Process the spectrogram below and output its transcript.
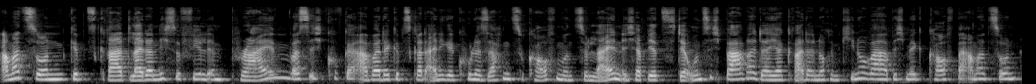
Amazon gibt's gerade leider nicht so viel im Prime, was ich gucke, aber da gibt's gerade einige coole Sachen zu kaufen und zu leihen. Ich habe jetzt Der Unsichtbare, der ja gerade noch im Kino war, habe ich mir gekauft bei Amazon.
